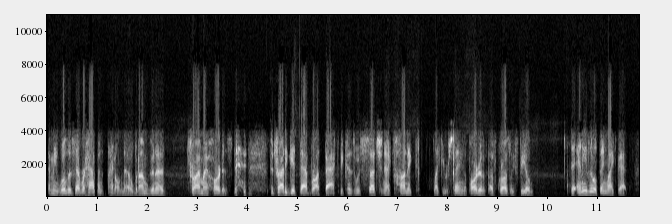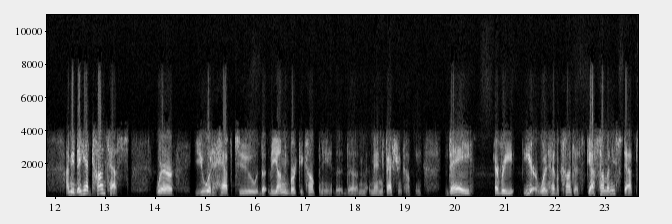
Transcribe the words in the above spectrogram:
I mean, will this ever happen? I don't know, but I'm going to try my hardest to try to get that brought back because it was such an iconic, like you were saying, a part of, of Crosley Field. That any little thing like that, I mean, they had contests where you would have to the, the Young and Bertke company, the, the manufacturing company, they every year would have a contest. Guess how many steps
